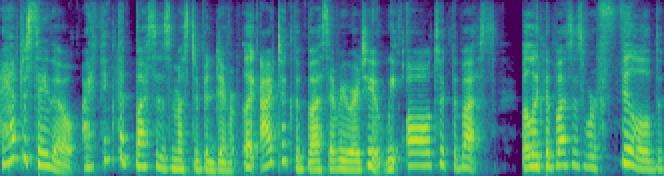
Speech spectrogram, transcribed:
I have to say though, I think the buses must have been different. Like I took the bus everywhere too. We all took the bus, but like the buses were filled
